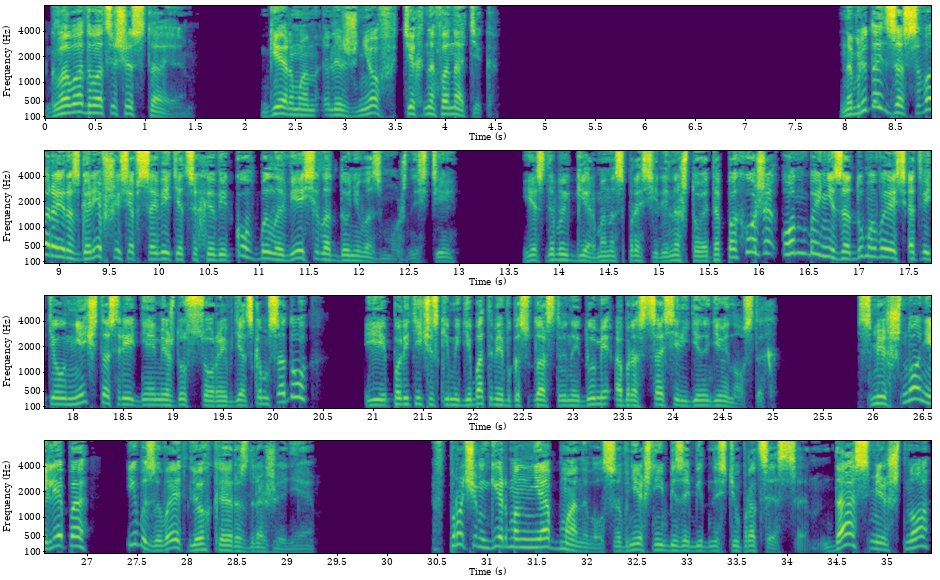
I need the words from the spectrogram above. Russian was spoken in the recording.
Глава двадцать шестая. Герман Лежнев, технофанатик. Наблюдать за сварой, разгоревшейся в совете цеховиков, было весело до невозможности. Если бы Германа спросили, на что это похоже, он бы, не задумываясь, ответил нечто среднее между ссорой в детском саду и политическими дебатами в Государственной Думе образца середины девяностых. Смешно, нелепо и вызывает легкое раздражение. Впрочем, Герман не обманывался внешней безобидностью процесса. Да, смешно,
